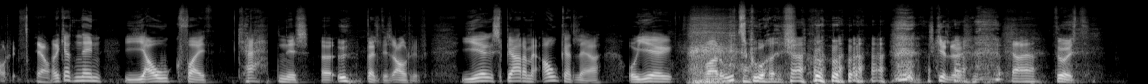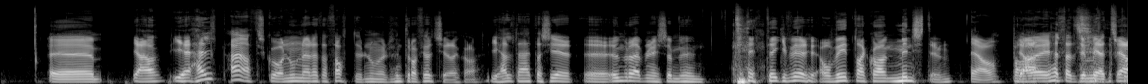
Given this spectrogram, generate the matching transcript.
áhrif Já. það er ekki hægt neinn jákvæð keppnis uh, uppeldis áhrif ég spjara mig ágætlega og ég var útskúaður skilur, já, já. þú veist um, Já, ég held að, sko, núna er þetta þáttur, núna er 140 eða eitthvað, ég held að þetta sé uh, umræfni sem við höfum tekið fyrir og vita hvað minnst um. já, Bara- já, ég held að þetta sé met sko.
